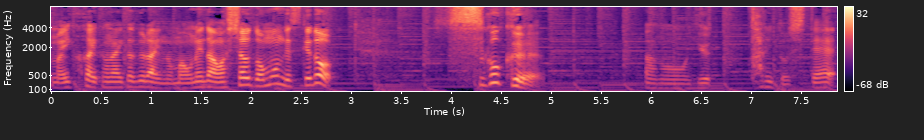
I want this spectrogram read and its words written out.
まあ、行くか行かないかぐらいのまあお値段はしちゃうと思うんですけどすごくあのゆったりとして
